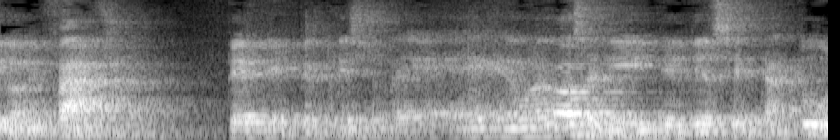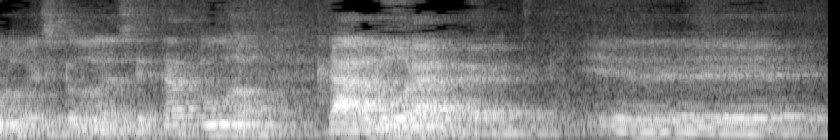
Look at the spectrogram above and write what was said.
non è facile. Perché? Perché è una cosa di, del, del 71, che è scaduto nel 71, da allora eh, eh,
